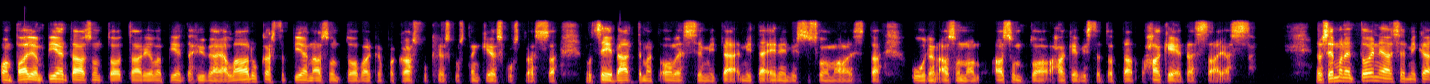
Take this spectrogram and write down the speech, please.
On paljon pientä asuntoa tarjolla, pientä hyvää ja laadukasta pienasuntoa vaikkapa kasvukeskusten keskustassa, mutta se ei välttämättä ole se, mitä, mitä enemmistö suomalaisista uuden asunnon, asuntoa hakevista tota, hakee tässä ajassa. No semmoinen toinen asia, mikä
